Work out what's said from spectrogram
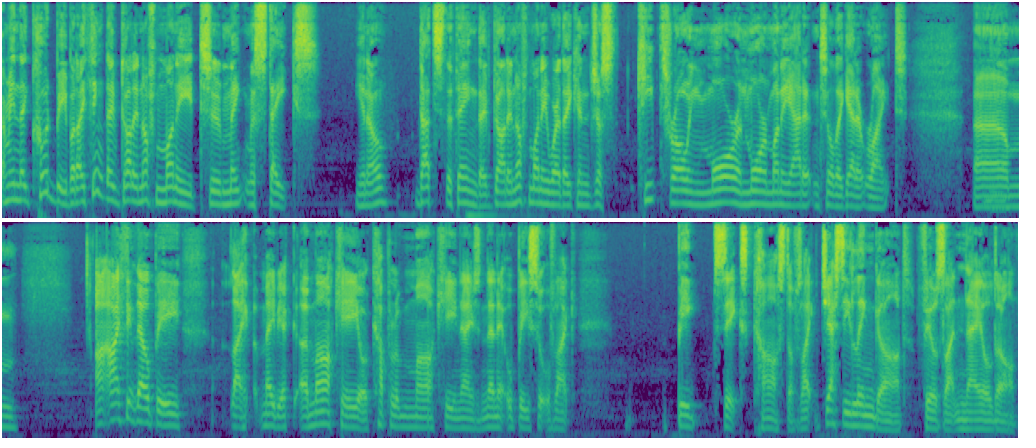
I mean, they could be, but I think they've got enough money to make mistakes. You know, that's the thing. They've got enough money where they can just keep throwing more and more money at it until they get it right. Um, I, I think there'll be like maybe a, a marquee or a couple of marquee names, and then it'll be sort of like big six cast-offs. Like Jesse Lingard feels like nailed on.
